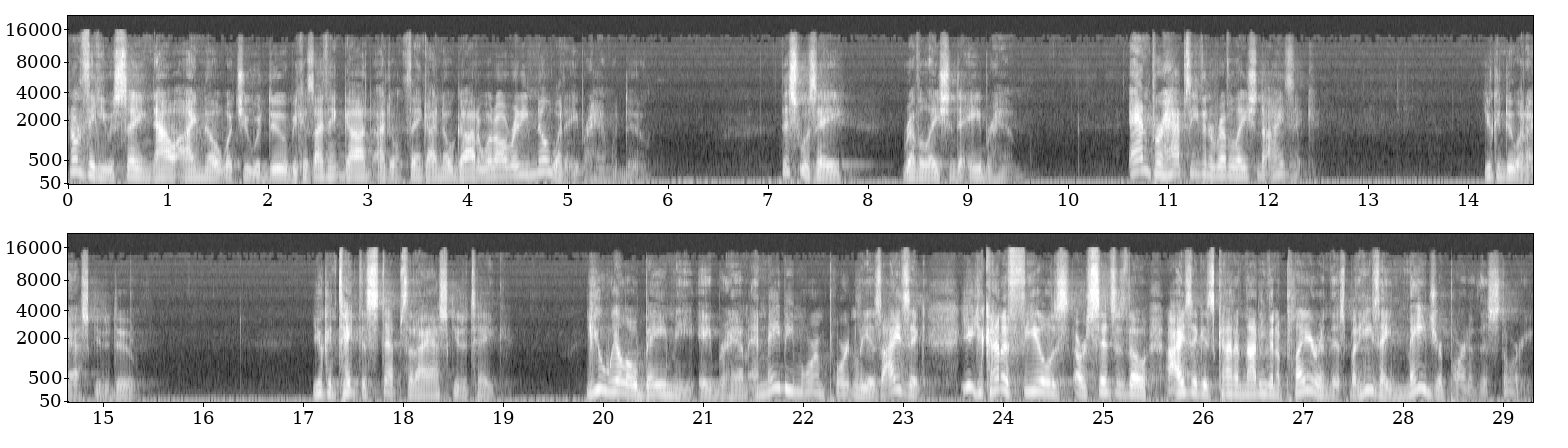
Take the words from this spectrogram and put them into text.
I don't think he was saying, Now I know what you would do, because I think God, I don't think I know God would already know what Abraham would do. This was a revelation to Abraham, and perhaps even a revelation to Isaac. You can do what I ask you to do. You can take the steps that I ask you to take. You will obey me, Abraham. And maybe more importantly, as Isaac, you, you kind of feel or sense as though Isaac is kind of not even a player in this, but he's a major part of this story.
